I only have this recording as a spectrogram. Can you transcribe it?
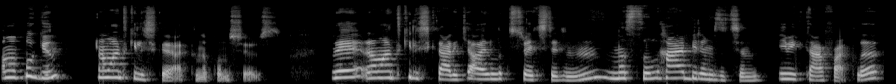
Ama bugün romantik ilişkiler hakkında konuşuyoruz. Ve romantik ilişkilerdeki ayrılık süreçlerinin nasıl her birimiz için bir miktar farklı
